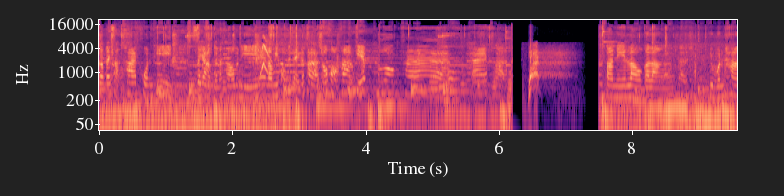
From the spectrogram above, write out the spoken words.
จะไปสัมภาษณ์คนที่สยามกันนะคะวันนี้ เรามีของพิเศษก็ค่ะโชว์ของข้างคลิปรวมค่ะใช่ค่ะ ตอนนี้เรากำลังอยู่บนทาง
